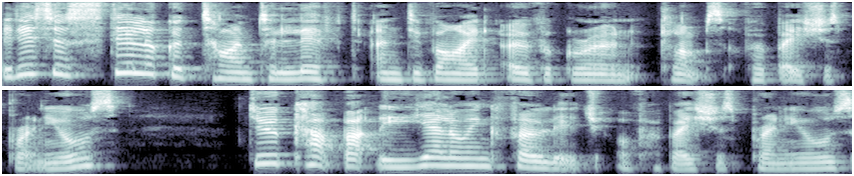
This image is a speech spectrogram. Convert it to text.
It is a still a good time to lift and divide overgrown clumps of herbaceous perennials. Do cut back the yellowing foliage of herbaceous perennials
